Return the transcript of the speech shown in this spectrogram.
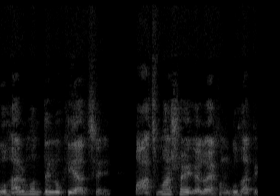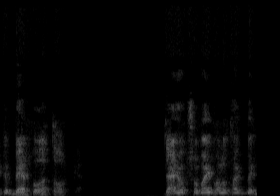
গুহার মধ্যে লুকিয়ে আছে, পাঁচ মাস হয়ে গেল এখন গুহা থেকে বের হওয়া দরকার। যাই হোক, সবাই ভালো থাকবেন।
